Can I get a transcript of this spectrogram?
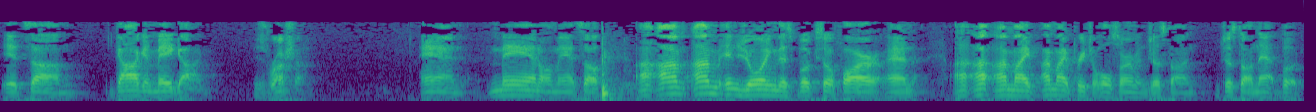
it's um, Gog and Magog, is Russia. And man, oh man, so I, I'm I'm enjoying this book so far, and I, I, I might I might preach a whole sermon just on just on that book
